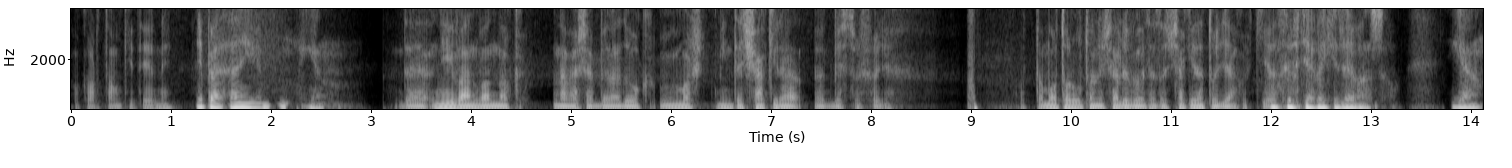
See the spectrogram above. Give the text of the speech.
akartam kitérni. Éppen, igen. De nyilván vannak nevesebb eladók. Most, mint egy Shakira, őt biztos, hogy ott a motorúton is elővöltött, hogy Shakira tudják, hogy ki az. Tudják, hogy kiről van szó. Igen.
